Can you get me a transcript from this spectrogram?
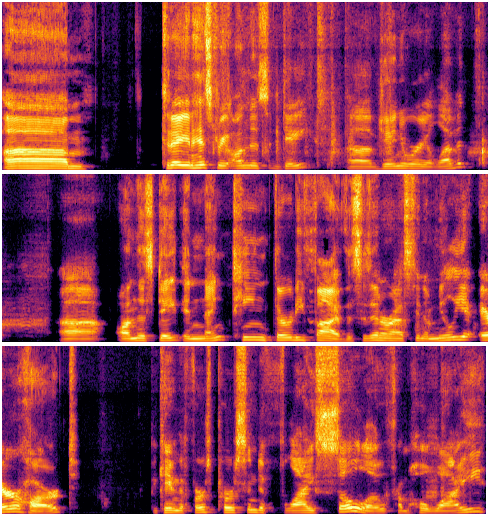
Um, today in history, on this date of January 11th, uh, on this date in 1935, this is interesting. Amelia Earhart became the first person to fly solo from Hawaii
